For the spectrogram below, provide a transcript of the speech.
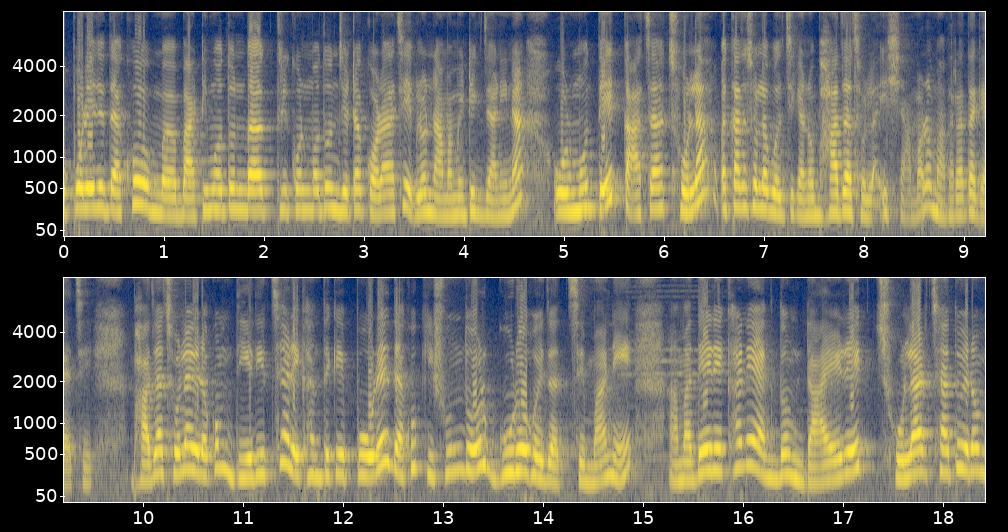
ওপরে যে দেখো বাটি মতন বা ত্রিকোণ মতন যেটা করা আছে এগুলোর নাম আমি ঠিক জানি না, ওর মধ্যে কাঁচা ছোলা কাঁচা ছোলা বলছি কেন, ভাজা ছোলা, ইস, আমারও মাথা টাথা গেছে। ভাজা ছোলা এরকম দিয়ে দিচ্ছে, আর এখান থেকে পরে দেখো কি সুন্দর গুঁড়ো হয়ে যাচ্ছে মানে আমাদের এখানে একদম ডাইরেক্ট ছোলার ছাতু এরকম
